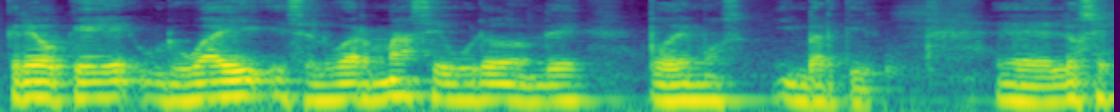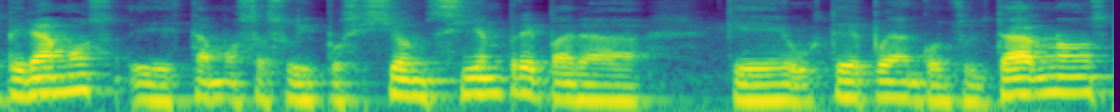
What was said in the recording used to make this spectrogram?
Creo que Uruguay es el lugar más seguro donde podemos invertir. Eh, los esperamos, eh, estamos a su disposición siempre para que ustedes puedan consultarnos,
